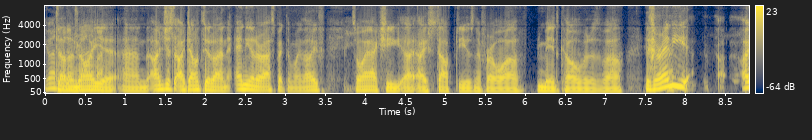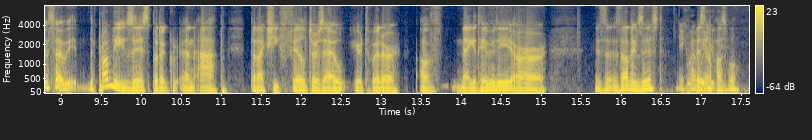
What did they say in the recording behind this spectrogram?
You want that annoy you, and I just I don't do that in any other aspect of my life. So I actually I, I stopped using it for a while mid COVID as well. Is there any? I'm sorry, there probably exists, but a, an app that actually filters out your Twitter of negativity, or is does that exist? Well, Is that possible?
